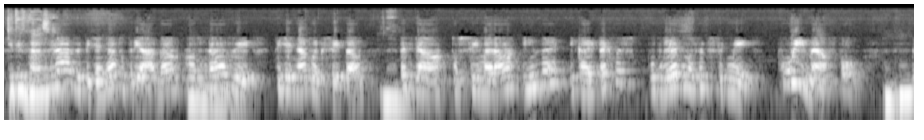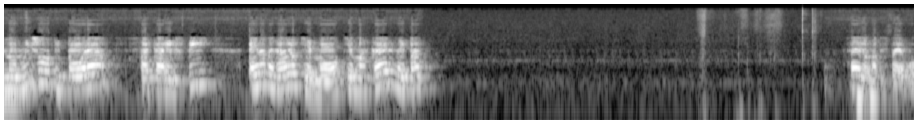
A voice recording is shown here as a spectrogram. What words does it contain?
Και τις βγάζει; Μας βγάζει; τη γενιά του 30, μας βγάζει τη γενιά του 60. Ναι. Παιδιά, το σήμερα είναι οι καλλιτέχνες που δουλεύουν αυτή τη στιγμή. Πού είναι αυτό; Νομίζω ότι τώρα θα καλυφθεί ένα μεγάλο κενό και μακάρι να υπάρχει Θέλω να πιστεύω.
